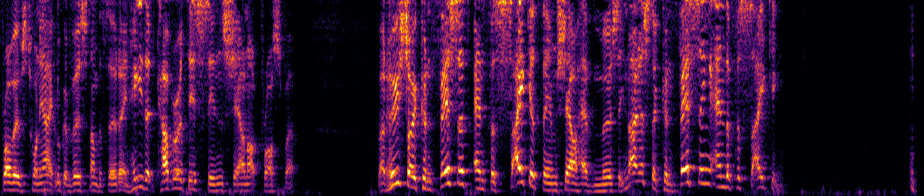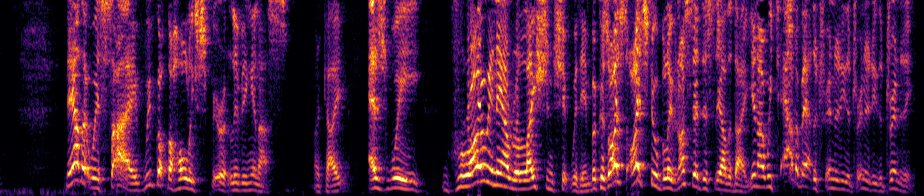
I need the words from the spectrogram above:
Proverbs 28, look at verse number 13. He that covereth his sins shall not prosper. But whoso confesseth and forsaketh them shall have mercy. Notice the confessing and the forsaking. now that we're saved, we've got the Holy Spirit living in us okay, as we grow in our relationship with Him, because I, I still believe, and I said this the other day, you know, we tout about the Trinity, the Trinity, the Trinity,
